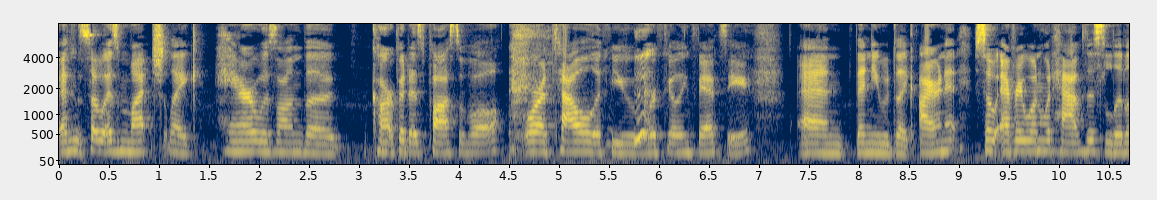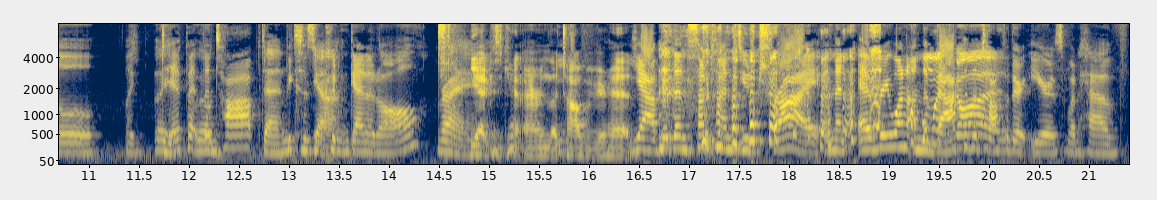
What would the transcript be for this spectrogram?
and so as much like hair was on the carpet as possible, or a towel if you were feeling fancy, and then you would like iron it. So everyone would have this little like, Like, dip at the top dent, because you yeah. couldn't get it all. Right. Yeah, because you can't iron the top of your head. Yeah, but then sometimes you'd try, and then everyone on oh the Oh my back of the top of their ears would have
